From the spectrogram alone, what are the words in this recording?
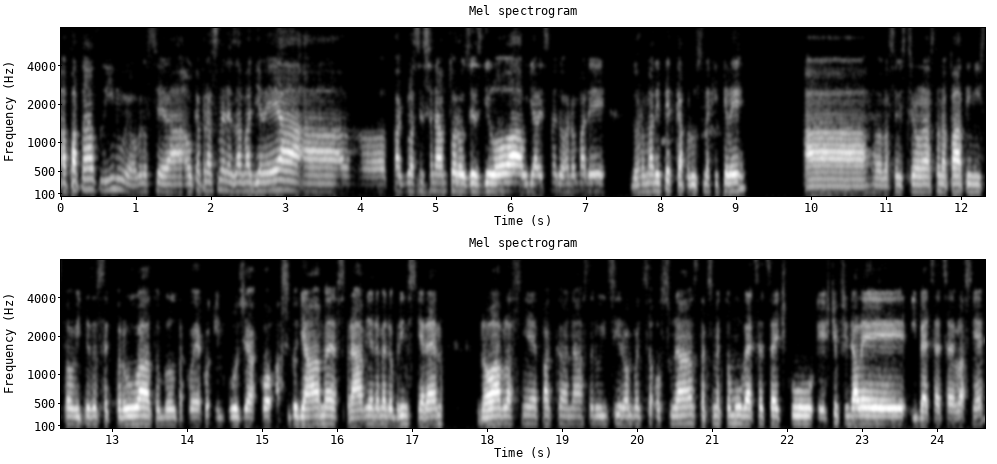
a 15 línů, jo, prostě a okapra jsme nezavadili a, a, a pak vlastně se nám to rozjezdilo a udělali jsme dohromady, dohromady pět kaprů jsme chytili a vlastně vystřelilo nás to na pátý místo vítěze sektoru a to byl takový jako impuls, že jako asi to děláme správně, jdeme dobrým směrem. No a vlastně pak následující rok 2018, tak jsme k tomu VCCčku ještě přidali IBCC vlastně,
